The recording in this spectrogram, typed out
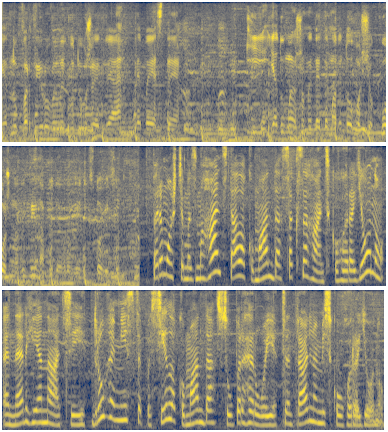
і одну квартиру велику дуже для ДБСТ. І я думаю, що ми дійдемо до того, що кожна дитина буде в родині 100%. Переможцями змагань стала команда Саксаганського району Енергія нації. Друге місце посіла команда Супергерої центрального міського району.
